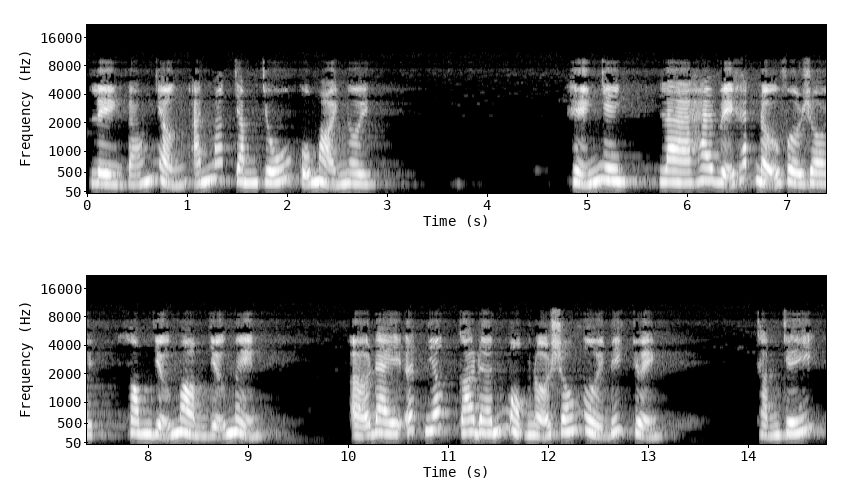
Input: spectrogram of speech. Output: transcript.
liền đón nhận ánh mắt chăm chú của mọi người. Hiển nhiên là hai vị khách nữ vừa rồi không giữ mồm giữ miệng. Ở đây ít nhất có đến một nửa số người biết chuyện. Thậm chí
